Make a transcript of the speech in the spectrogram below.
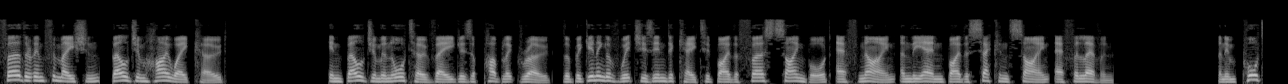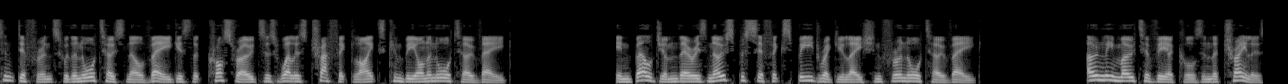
Further information, Belgium Highway Code In Belgium an autoweg is a public road, the beginning of which is indicated by the first signboard F9 and the end by the second sign F11. An important difference with an autosnelweg is that crossroads as well as traffic lights can be on an autoweg. In Belgium there is no specific speed regulation for an autoweg. Only motor vehicles and the trailers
